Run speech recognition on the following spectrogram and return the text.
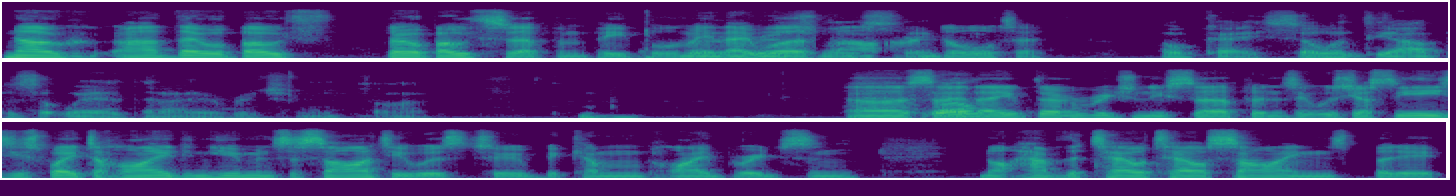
No, uh, they were both they were both serpent people. I mean, They're were father and daughter. Okay, so went the opposite way that I originally thought. Uh, so Well- they they're originally serpents. It was just the easiest way to hide in human society was to become hybrids and not have the telltale signs. But it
